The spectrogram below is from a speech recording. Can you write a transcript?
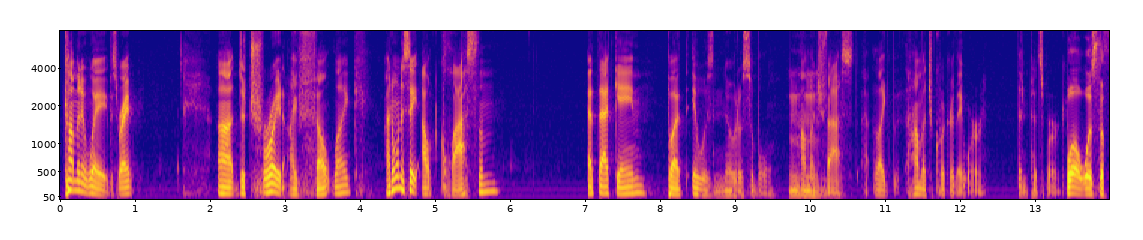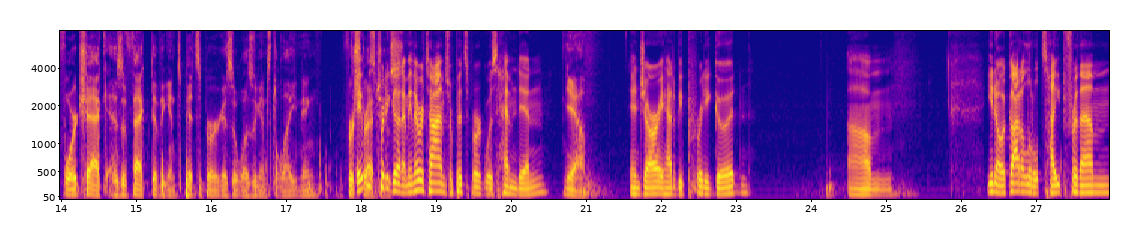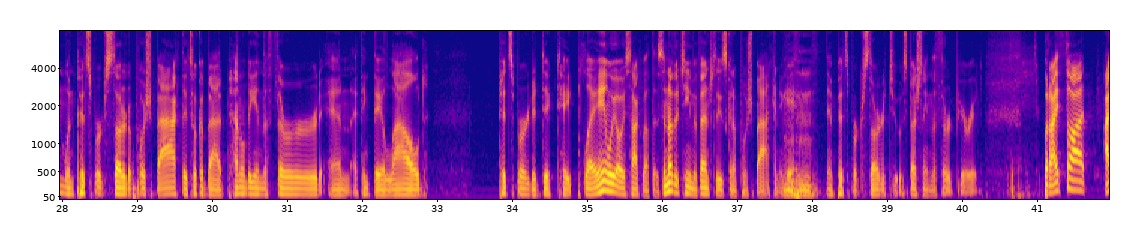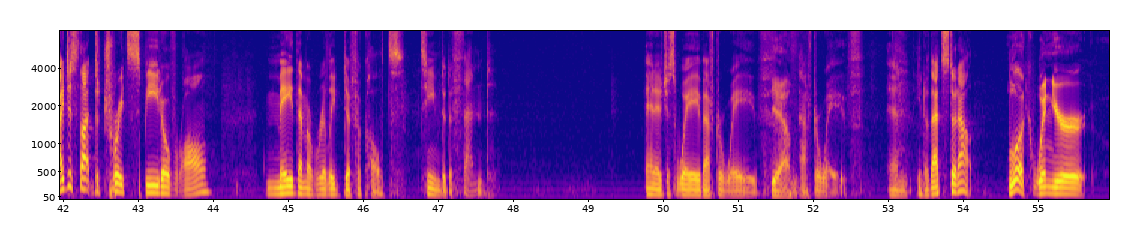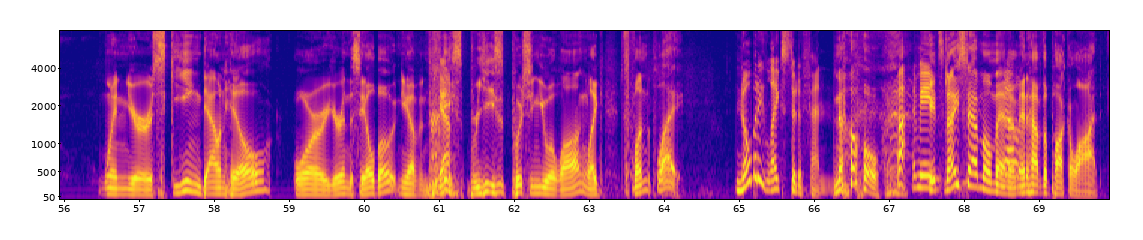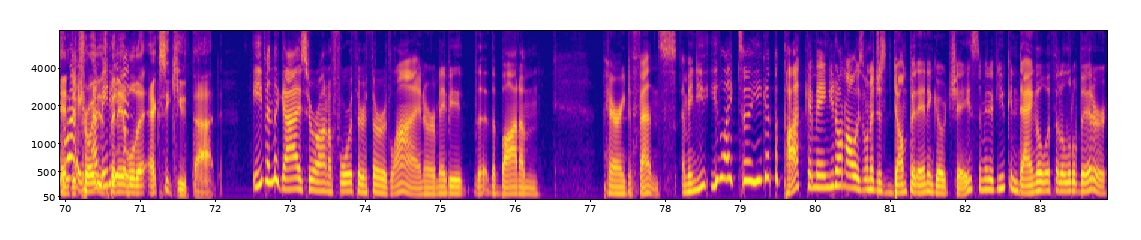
coming in waves, right? Uh, Detroit, I felt like I don't want to say outclassed them at that game, but it was noticeable how much fast, like how much quicker they were than Pittsburgh. well, was the forecheck as effective against Pittsburgh as it was against the Lightning for stretches? It was pretty good. I mean, there were times where Pittsburgh was hemmed in, yeah. and Jarry had to be pretty good. Um, you know, it got a little tight for them when Pittsburgh started to push back. They took a bad penalty in the third, and I think they allowed Pittsburgh to dictate play. And we always talk about this. Another team eventually is going to push back in a game, and Pittsburgh started to, especially in the third period. But I thought, I just thought Detroit's speed overall made them a really difficult team to defend. And it just wave after wave, Yeah. after wave, and you know that stood out. look when you're when you're skiing downhill or you're in the sailboat and you have a nice Yeah. breeze pushing you along like it's fun to play Nobody likes to defend. no I mean, it's nice to have momentum you know- and have the puck a lot and Right. detroit I has mean, been even- able to execute that even the guys who are on a fourth or third line, or maybe the the bottom pairing defense. I mean, you, you like to you get the puck. I mean, you don't always want to just dump it in and go chase. I mean, if you can dangle with it a little bit or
